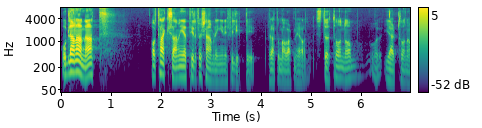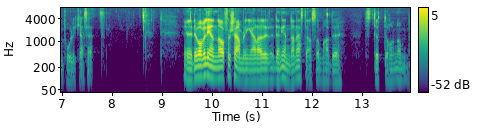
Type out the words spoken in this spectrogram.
Och bland annat av tacksamhet till församlingen i Filippi för att de har varit med och stött honom och hjälpt honom på olika sätt. Eh, det var väl en av församlingarna, den enda nästan, som hade stötte honom,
